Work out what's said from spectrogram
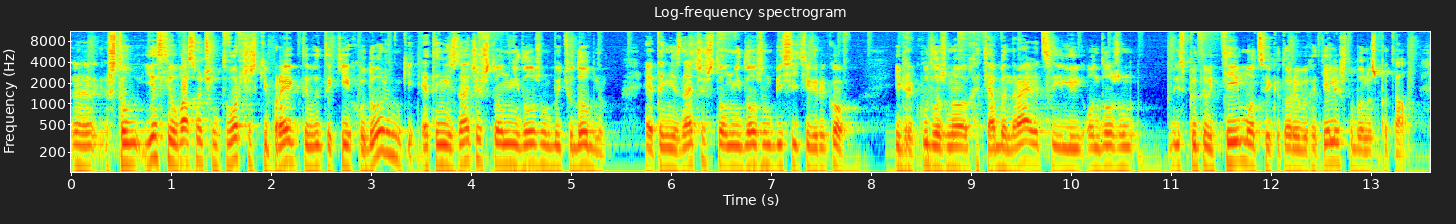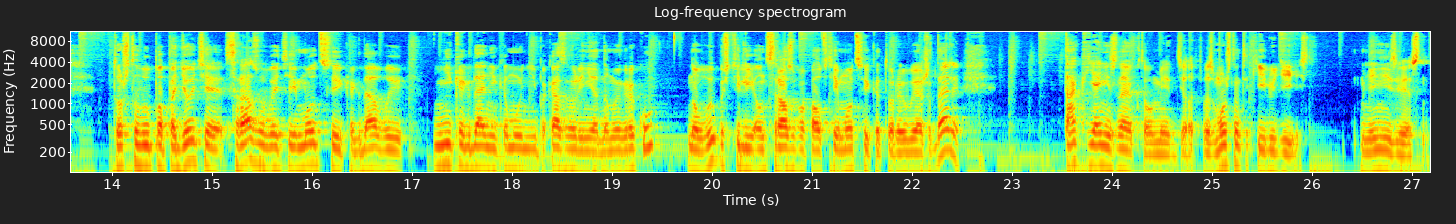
э, что если у вас очень творческий проект и вы такие художники, это не значит, что он не должен быть удобным. Это не значит, что он не должен бесить игроков. Игроку должно хотя бы нравиться или он должен испытывать те эмоции, которые вы хотели, чтобы он испытал. То, что вы попадете сразу в эти эмоции, когда вы никогда никому не показывали ни одному игроку, но выпустили, и он сразу попал в те эмоции, которые вы ожидали, так я не знаю, кто умеет делать. Возможно, такие люди есть мне неизвестно.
